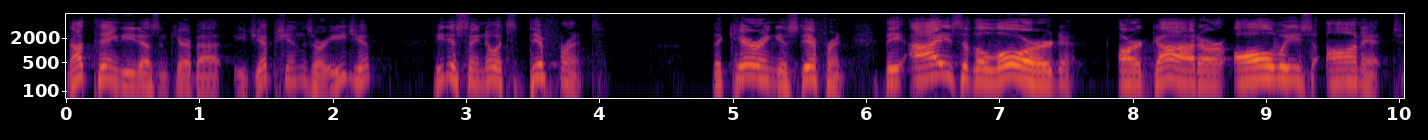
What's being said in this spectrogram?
Not saying he doesn't care about Egyptians or Egypt. He just saying, no, it's different. The caring is different. The eyes of the Lord, our God, are always on it.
